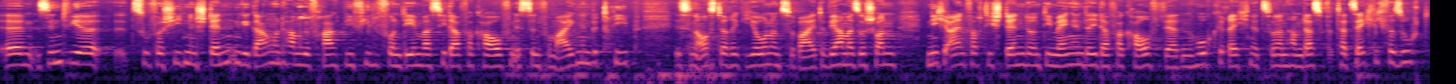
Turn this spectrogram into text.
ähm, sind wir zu verschiedenen Ständen gegangen und haben gefragt, wie viel von dem, was sie da verkaufen, ist denn vom eigenen Betrieb, ist denn aus der Region und so weiter. Wir haben also schon nicht einfach die Stände und die Mengen, die da verkauft werden, hochgerechnet, sondern haben das tatsächlich versucht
